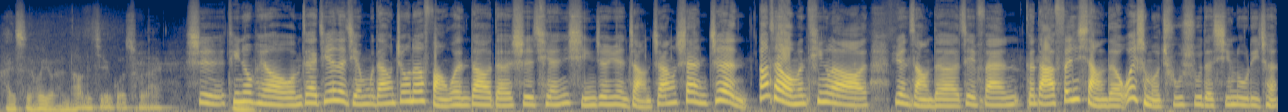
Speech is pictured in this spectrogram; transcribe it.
还是会有很好的结果出来。是听众朋友，我们在今天的节目当中呢，访问到的是前行政院长张善政。刚才我们听了院长的这番跟大家分享的为什么出书的心路历程，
